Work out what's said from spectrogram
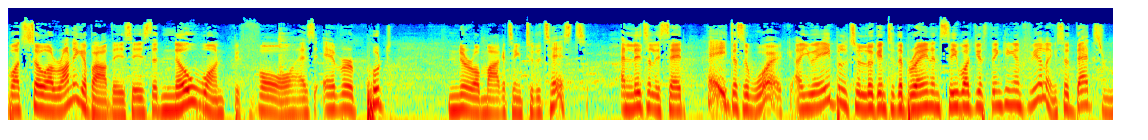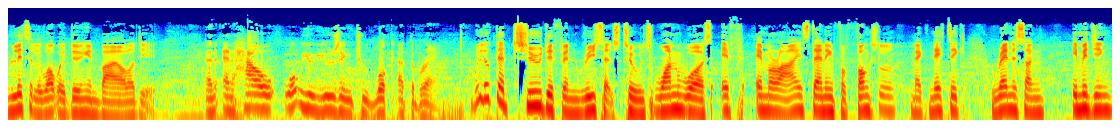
What's so ironic about this is that no one before has ever put neuromarketing to the test and literally said, Hey, does it work? Are you able to look into the brain and see what you're thinking and feeling? So that's literally what we're doing in Buyology. And and how what were you using to look at the brain? We looked at two different research tools. One was fMRI, standing for Functional Magnetic Resonance Imaging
